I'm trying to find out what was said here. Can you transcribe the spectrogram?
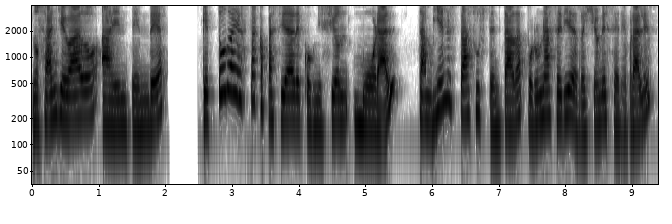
nos han llevado a entender que toda esta capacidad de cognición moral también está sustentada por una serie de regiones cerebrales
